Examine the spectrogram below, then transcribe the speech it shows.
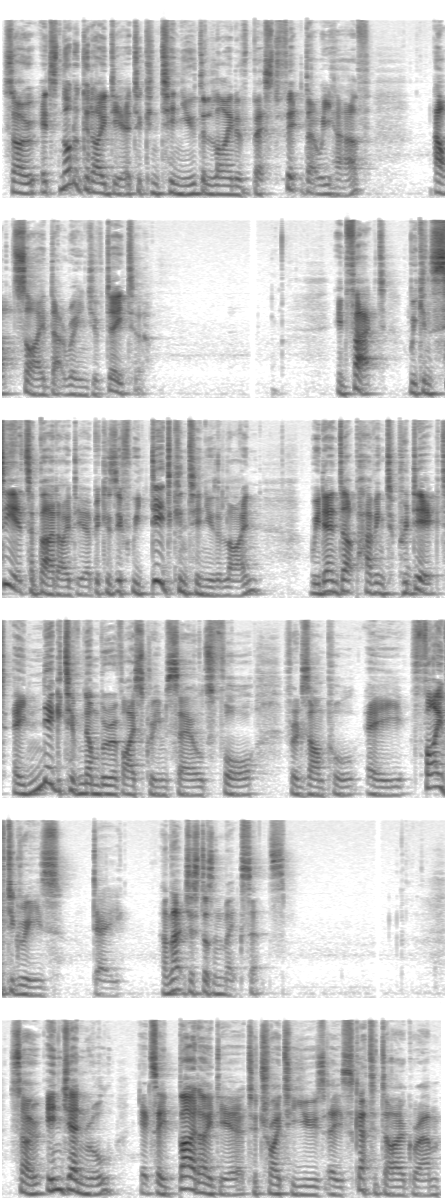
So it's not a good idea to continue the line of best fit that we have outside that range of data. In fact, we can see it's a bad idea because if we did continue the line, we'd end up having to predict a negative number of ice cream sales for, for example, a 5 degrees day, and that just doesn't make sense. So, in general, it's a bad idea to try to use a scatter diagram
